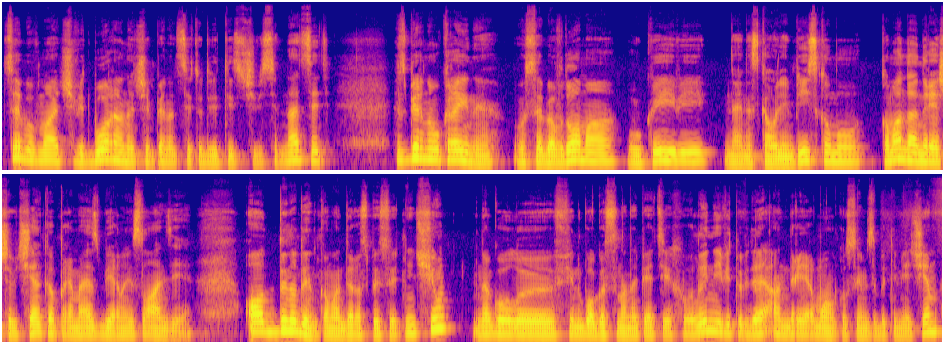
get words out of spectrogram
Це був матч відбора на чемпіонат світу 2018. Збірна України у себе вдома, у Києві, на НСК Олімпійському. Команда Андрія Шевченка приймає збірну Ісландії. 1-1 команди розписують нічю. На гол е, Фін Богасона на 5-й хвилині відповідає Андрій Ярмонко своїм забитим м'ячем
